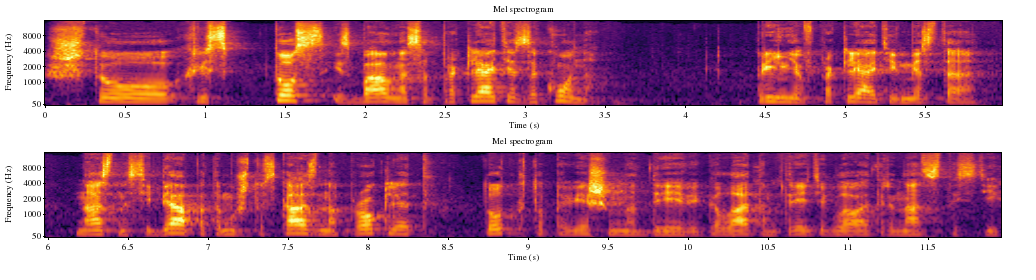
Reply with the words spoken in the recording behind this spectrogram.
что Христос избавил нас от проклятия закона, приняв проклятие вместо нас на себя, потому что сказано проклят тот, кто повешен на древе. Галатам 3 глава 13 стих.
